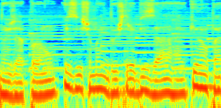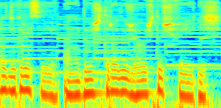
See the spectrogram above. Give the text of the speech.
No Japão, existe uma indústria bizarra que não para de crescer, a indústria dos rostos fakes.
